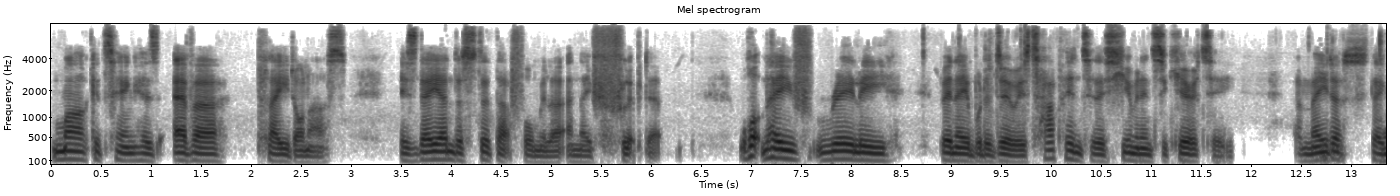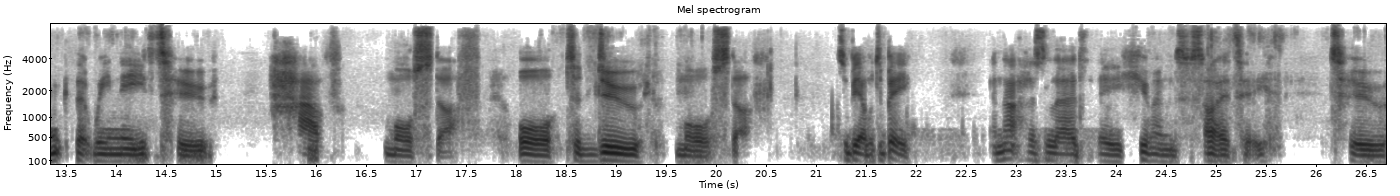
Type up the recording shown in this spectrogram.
marketing has ever played on us is they understood that formula and they flipped it. What they've really been able to do is tap into this human insecurity and made us think that we need to have more stuff or to do more stuff to be able to be. And that has led a human society to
